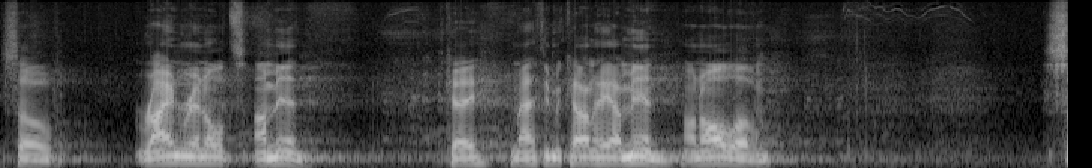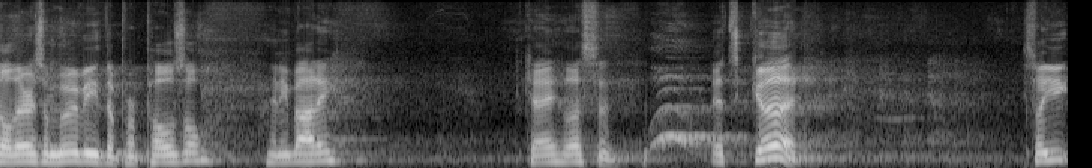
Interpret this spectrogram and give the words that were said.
So, Ryan Reynolds, I'm in. Okay? Matthew McConaughey, I'm in on all of them. So, there's a movie, The Proposal. Anybody? Okay, listen. It's good. So, you,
